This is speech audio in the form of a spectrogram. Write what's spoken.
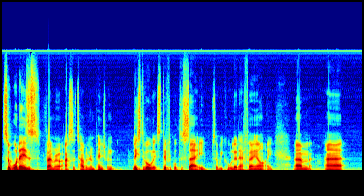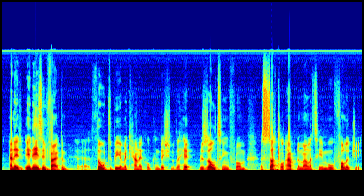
So what is femoral acetabular impingement? Least of all, it's difficult to say, so we call it FAI. Um, uh, and it, it is, in fact, thought to be a mechanical condition of the hip resulting from a subtle abnormality in morphology.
